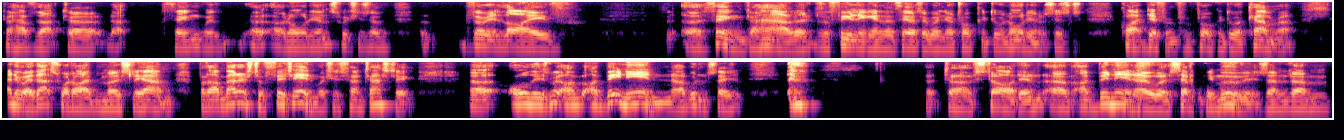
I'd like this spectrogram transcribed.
to have that uh, that thing with an audience, which is a, a very live uh, thing to have. Uh, the feeling in the theatre when you're talking to an audience is quite different from talking to a camera. Anyway, that's what I mostly am. But I managed to fit in, which is fantastic. Uh, all these, I've, I've, been in, I wouldn't say that I've starred in, um, I've been in over 70 movies and um,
